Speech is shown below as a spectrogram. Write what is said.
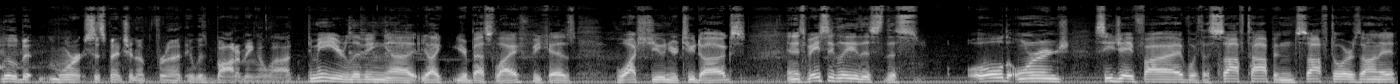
a little bit more suspension up front. It was bottoming a lot. To me, you're living uh, like your best life because watched you and your two dogs, and it's basically this this old orange CJ5 with a soft top and soft doors on it,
